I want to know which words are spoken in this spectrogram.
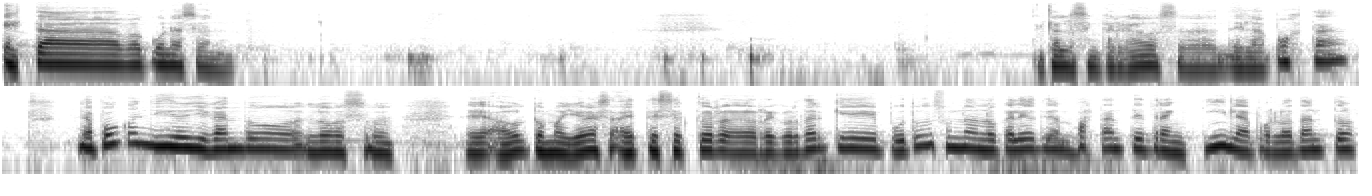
esta vacunación. Están los encargados eh, de la posta. De a poco han ido llegando los eh, adultos mayores a este sector. recordar que Putú es una localidad bastante tranquila, por lo tanto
